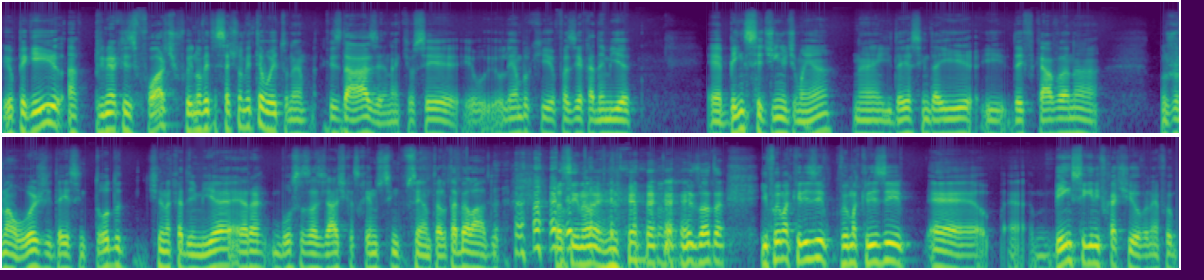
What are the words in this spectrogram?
eu peguei a primeira crise forte foi em 97, 98, né? A crise da Ásia, né? Que você... Eu, eu lembro que eu fazia academia é, bem cedinho de manhã, né? E daí, assim, daí, e daí ficava na, no jornal hoje, e daí, assim, todo dia na academia era bolsas asiáticas caindo 5%, era tabelado. assim, não é? Exatamente. E foi uma crise, foi uma crise é, é, bem significativa, né? Foi,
